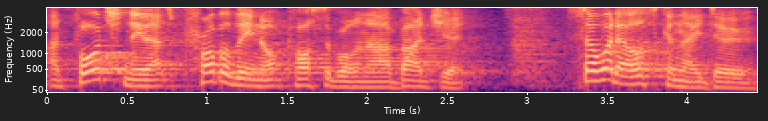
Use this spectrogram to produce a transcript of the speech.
unfortunately, that's probably not possible in our budget. So what else can they do?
